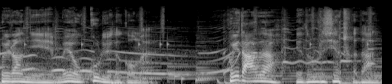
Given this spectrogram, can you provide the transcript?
会让你没有顾虑的购买。回答的也都是些扯淡的，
